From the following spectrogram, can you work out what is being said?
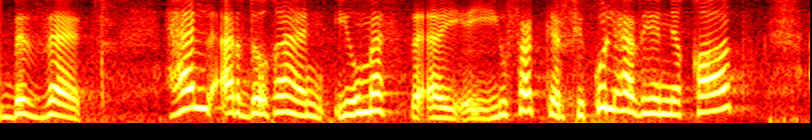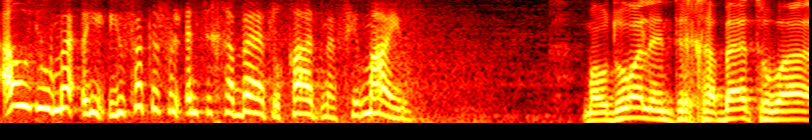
بالذات هل أردوغان يمثل يفكر في كل هذه النقاط أو يفكر في الانتخابات القادمة في مايو موضوع الانتخابات هو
